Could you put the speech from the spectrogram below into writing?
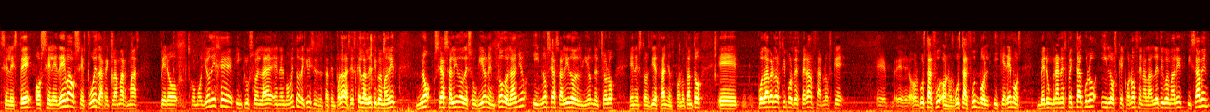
se le esté o se le deba o se pueda reclamar más pero como yo dije incluso en, la- en el momento de crisis de esta temporada, si es que el Atlético de Madrid no se ha salido de su guion en todo el año y no se ha salido del guion del Cholo en estos 10 años. Por lo tanto, eh, puede haber dos tipos de esperanzas. Los que eh, eh, os gusta el o nos gusta el fútbol y queremos ver un gran espectáculo y los que conocen al Atlético de Madrid y saben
